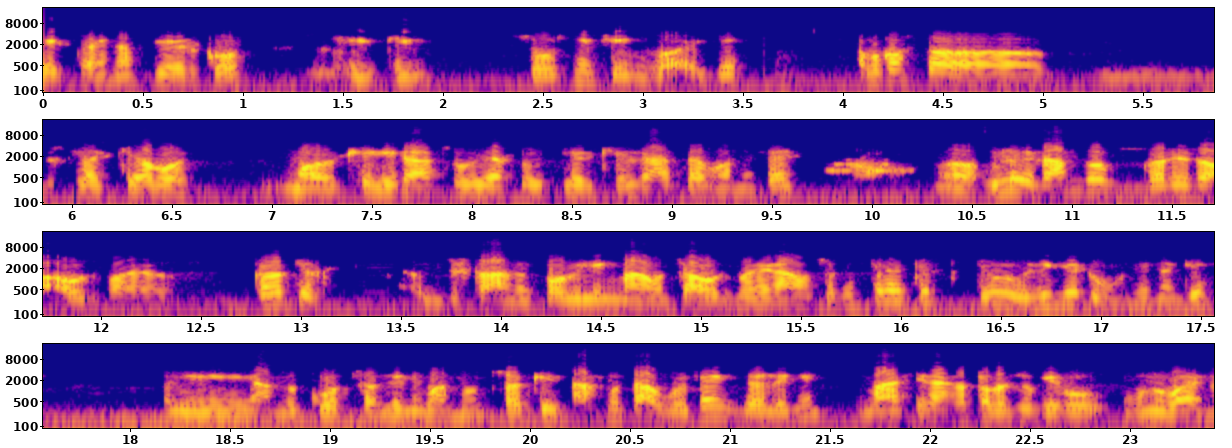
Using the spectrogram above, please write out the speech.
सेट होइन प्लेयरको थिङ्किङ सोच नै चेन्ज भयो कि। अब कस्तो जसलाई कि अब म खेलिरहेको छु या कोही प्लेयर खेलिरहेको छ भने चाहिँ उसले राम्रो गरेर आउट भयो। तर त्यो जस्तो हाम्रो पविलिङमा आउँछ आउट भएर आउँछ तर त्यस्तो त्यो रिगेट हुँदैन कि। अनि हाम्रो कोचहरूले नि भन्नुहुन्छ कि आफ्नो टाउको चाहिँ जहिले नि माथि राख तल झुकेको हुनु भएन।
